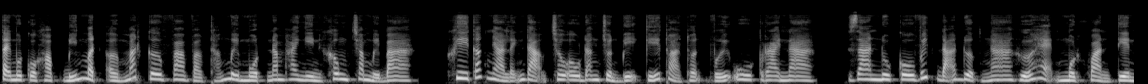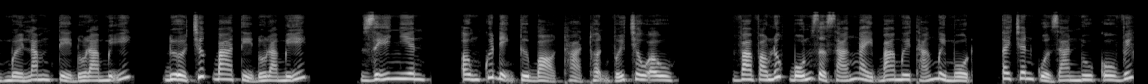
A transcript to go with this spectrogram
Tại một cuộc họp bí mật ở Moscow vào tháng 11 năm 2013, khi các nhà lãnh đạo châu Âu đang chuẩn bị ký thỏa thuận với Ukraine, Yanukovych đã được Nga hứa hẹn một khoản tiền 15 tỷ đô la Mỹ, đưa trước 3 tỷ đô la Mỹ. Dĩ nhiên, ông quyết định từ bỏ thỏa thuận với châu Âu. Và vào lúc 4 giờ sáng ngày 30 tháng 11, tay chân của Janukovic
